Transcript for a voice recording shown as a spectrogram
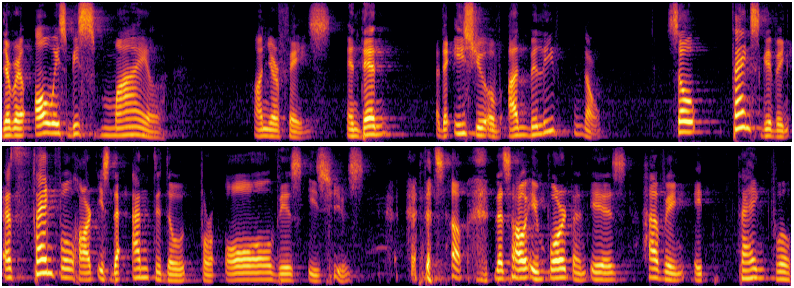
There will always be smile on your face. And then the issue of unbelief, no. So thanksgiving, a thankful heart is the antidote for all these issues. that's how that's how important is having a thankful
